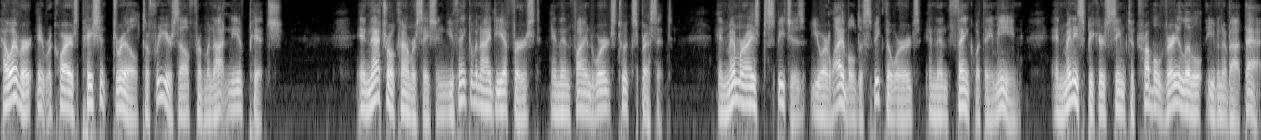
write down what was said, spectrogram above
However, it requires patient drill to free yourself from monotony of pitch. In natural conversation you think of an idea first and then find words to express it. In memorized speeches you are liable to speak the words and then think what they mean and many speakers seem to trouble very little even about that.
